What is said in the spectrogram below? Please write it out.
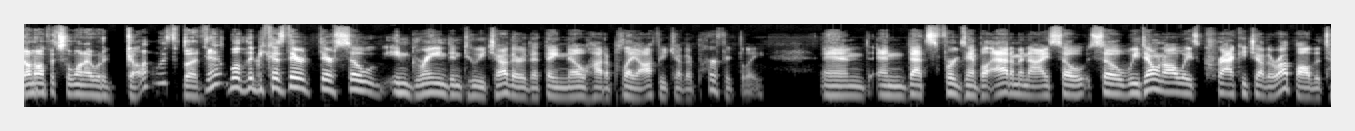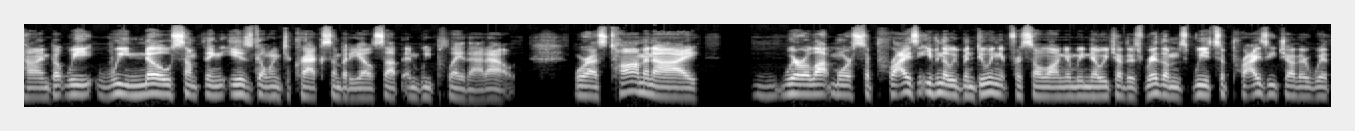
don't know if it's the one I would have gone with, but yeah. well the, because they're they're so ingrained into each other that they know how to play off each other perfectly and and that's for example adam and i so so we don't always crack each other up all the time but we we know something is going to crack somebody else up and we play that out whereas tom and i we're a lot more surprising even though we've been doing it for so long and we know each other's rhythms we surprise each other with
